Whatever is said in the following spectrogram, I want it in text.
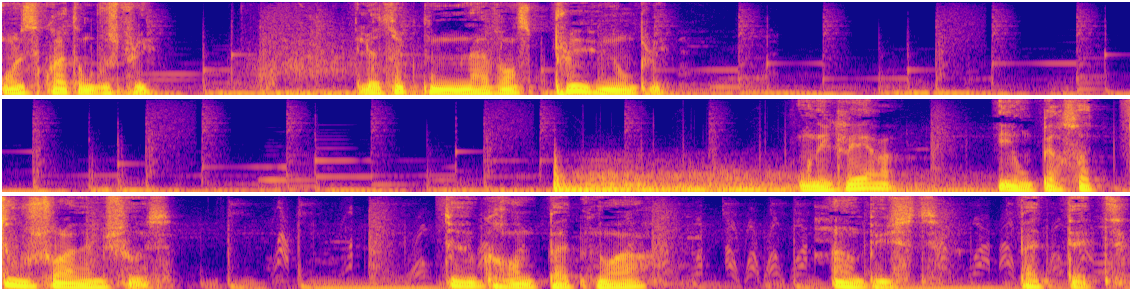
On le squatte, on bouge plus. Et le truc n'avance plus non plus. On éclaire et on perçoit toujours la même chose. Deux grandes pattes noires, un buste, pas de tête.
